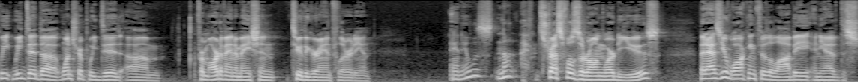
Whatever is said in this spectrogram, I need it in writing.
we we did the one trip we did um, from Art of Animation to the Grand Floridian, and it was not stressful is the wrong word to use, but as you're walking through the lobby and you have the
